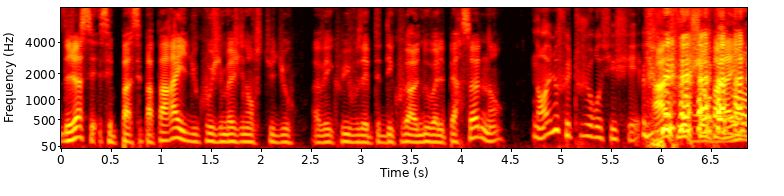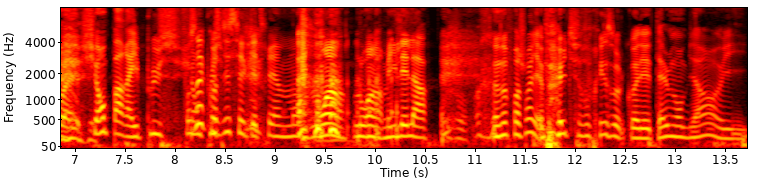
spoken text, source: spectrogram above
déjà, c'est, pas, c'est pas pareil, du coup, j'imagine, en studio. Avec lui, vous avez peut-être découvert une nouvelle personne, non? Non, il nous fait toujours aussi chier. Ah, toujours chiant, pareil. Ouais. Chiant pareil, plus. C'est pour ça qu'on dit c'est le quatrième monde, loin, loin, mais il est là. Non, non, franchement, il n'y a pas eu de surprise. On le connaît tellement bien. Il,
